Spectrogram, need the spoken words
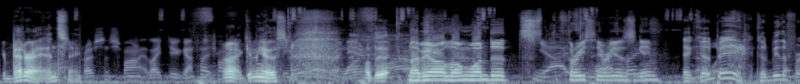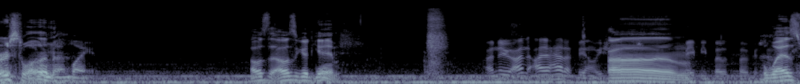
You're better at Instinct. Preston spawn like dude, Gunfight spawn. Alright, give me a host. I'll do it. Maybe our long wanded three series game. It could be. It Could be the first one. I'm playing it. That was that was a good game. I knew I, I had a feeling we should Um, maybe both focus. on Wes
